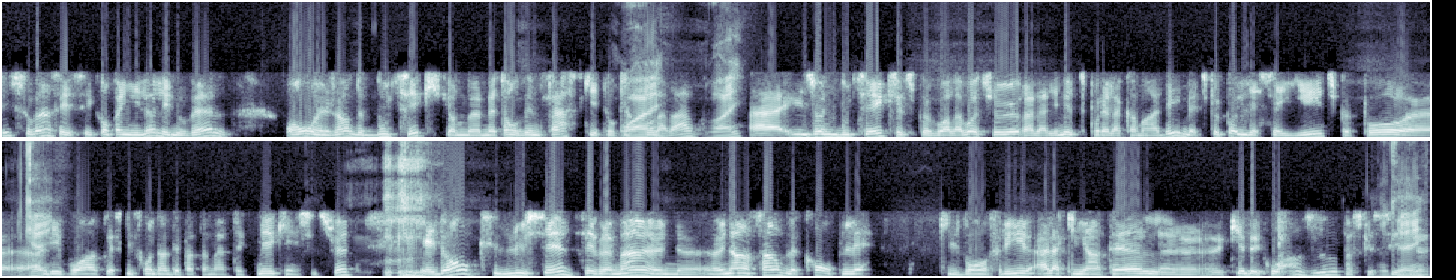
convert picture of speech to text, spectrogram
C'est souvent ces, ces compagnies-là, les nouvelles ont un genre de boutique, comme euh, mettons VinFast qui est au Carrefour Laval. Euh, ils ont une boutique, tu peux voir la voiture, à la limite tu pourrais la commander, mais tu peux pas l'essayer, tu peux pas euh, aller voir qu'est-ce qu'ils font dans le département technique et ainsi de suite. et donc, Lucide, c'est vraiment un ensemble complet qu'ils vont offrir à la clientèle québécoise, là, parce que c'est le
